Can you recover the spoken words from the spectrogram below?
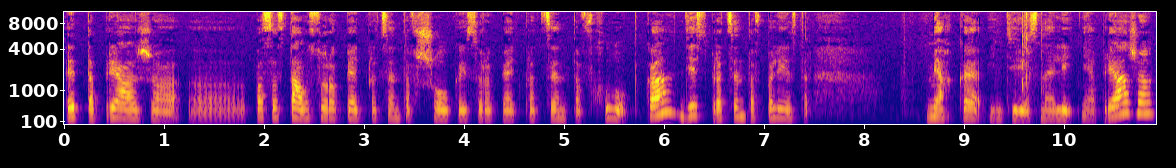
Это пряжа э, по составу 45% шелка и 45% хлопка, 10% полиэстер. Мягкая, интересная летняя пряжа.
